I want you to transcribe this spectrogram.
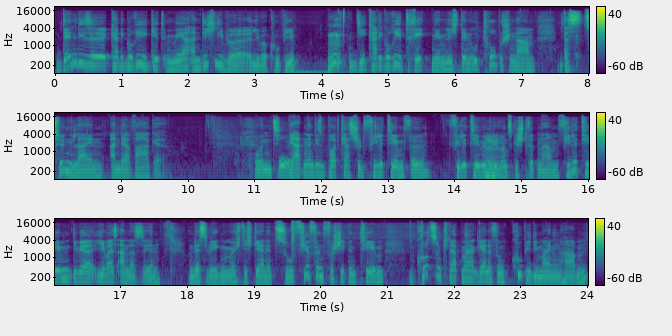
Denn diese Kategorie geht mehr an dich, liebe, lieber Kupi. Die Kategorie trägt nämlich den utopischen Namen Das Zünglein an der Waage. Und Oh. wir hatten in diesem Podcast schon viele Themen, Phil. viele Themen, über die wir uns gestritten haben, viele Themen, die wir jeweils anders sehen. Und deswegen möchte ich gerne zu vier, fünf verschiedenen Themen kurz und knapp mal gerne vom Kupi die Meinung haben,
